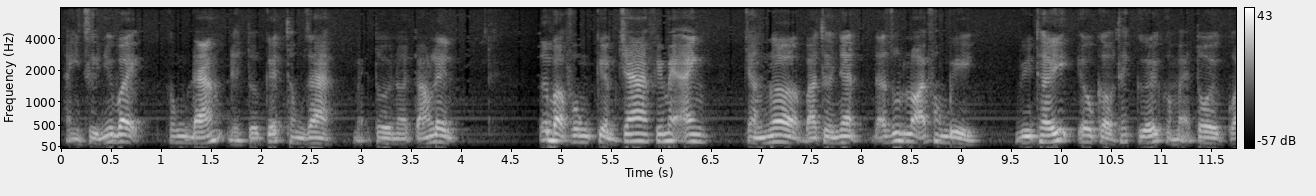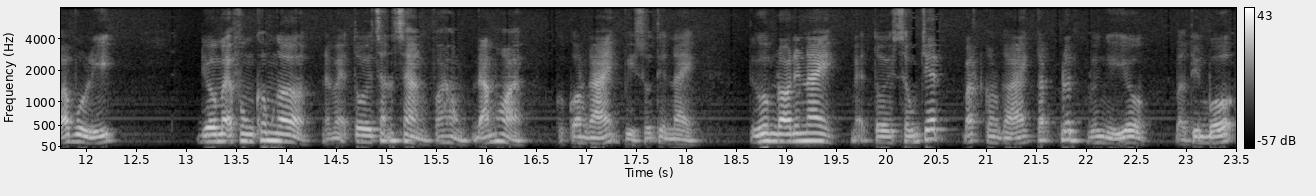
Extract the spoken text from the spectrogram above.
hành xử như vậy không đáng để tôi kết thông gia. mẹ tôi nói toáng lên. Tôi bảo Phùng kiểm tra phía mẹ anh, chẳng ngờ bà thừa nhận đã rút lõi phong bì vì thấy yêu cầu thách cưới của mẹ tôi quá vô lý. Điều mẹ Phùng không ngờ là mẹ tôi sẵn sàng phá hỏng đám hỏi của con gái vì số tiền này. Từ hôm đó đến nay, mẹ tôi sống chết bắt con gái cắt đứt với người yêu và tuyên bố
